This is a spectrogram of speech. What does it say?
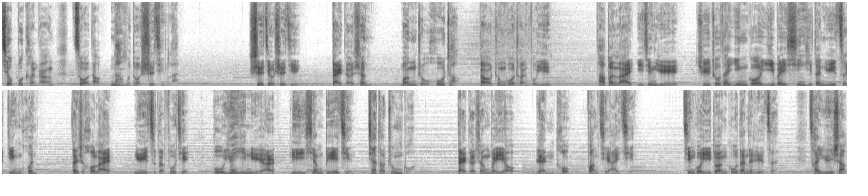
就不可能做到那么多事情了。”十九世纪，戴德生蒙主呼召到中国传福音，他本来已经与。居住在英国一位心仪的女子订婚，但是后来女子的父亲不愿意女儿离乡别井嫁到中国，戴德生唯有忍痛放弃爱情。经过一段孤单的日子，才遇上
